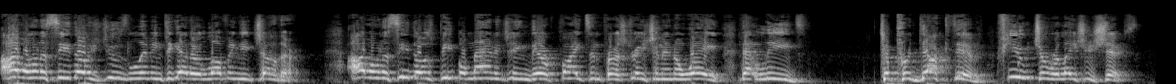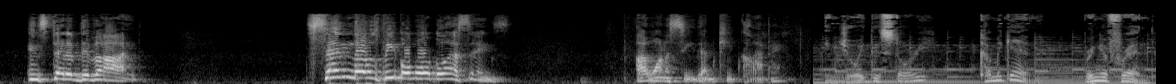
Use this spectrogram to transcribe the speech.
I want to see those Jews living together, loving each other. I want to see those people managing their fights and frustration in a way that leads to productive future relationships instead of divide. Send those people more blessings. I want to see them keep clapping. Enjoyed this story? Come again. Bring a friend.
